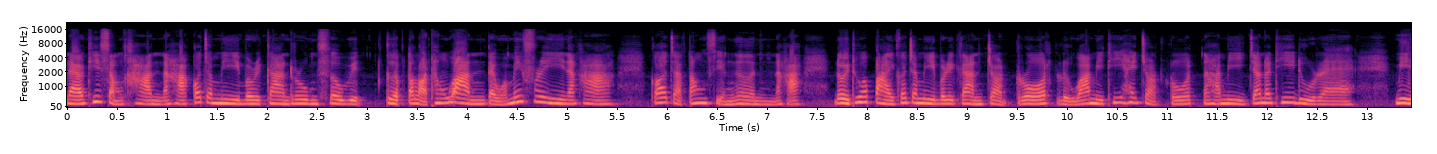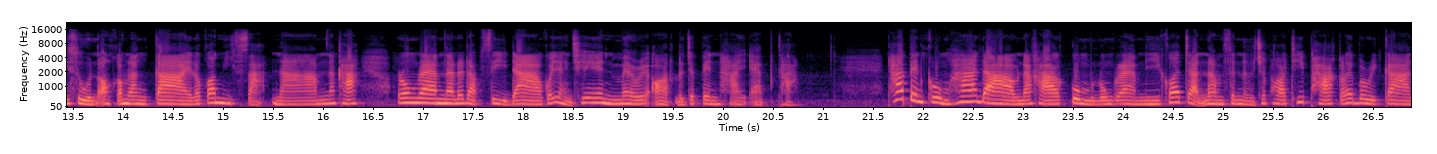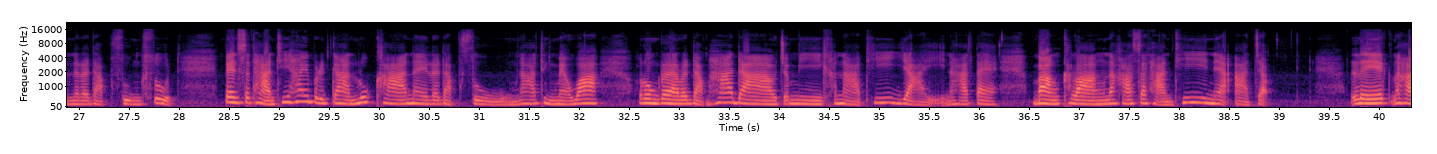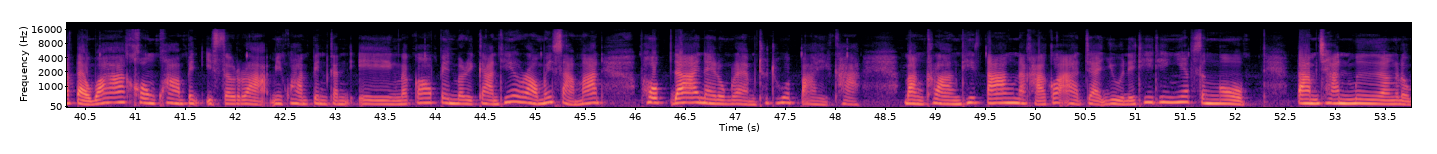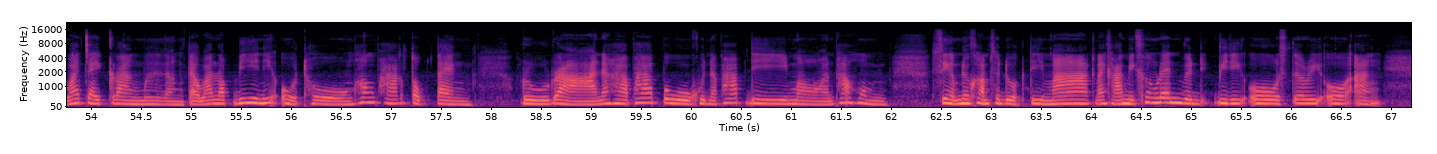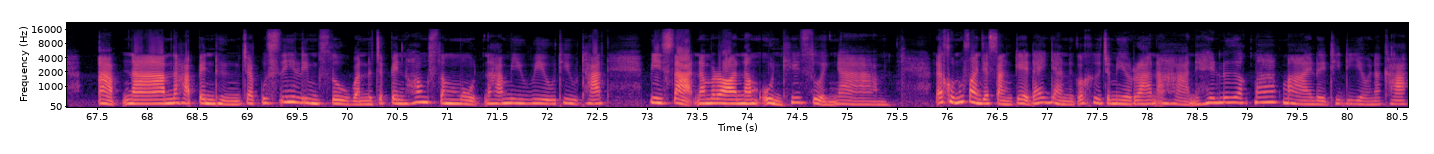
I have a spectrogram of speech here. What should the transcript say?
แล้วที่สำคัญนะคะ ก็จะมีบริการ room service เกือบตลอดทั้งวัน แต่ว่าไม่ฟรีนะคะ ก็จะต้องเสียเงินนะคะ โดยทั่วไปก็จะมีบริการจอดรถ หรือว่ามีที่ให้จอดรถนะคะ มีเจ้าหน้าที่ดูแล มีศูนย์ออกกำลังกาย แล้วก็มีสระน้ำนะคะ โรงแรมในระดับ 4 ดาวก็อย่างเช่น Marriott หรือจะเป็น Hyatt ค่ะ ถ้าเป็นกลุ่ม 5 ดาวนะคะ กลุ่มโรงแรมนี้ก็จะนำเสนอเฉพาะที่พักและบริการในระดับสูงสุด เป็นสถานที่ให้บริการลูกค้าในระดับสูงนะคะ ถึงแม้ว่า โรงแรมระดับ 5 ดาวจะมีขนาดที่ใหญ่นะคะ แต่บางครั้งนะคะ สถานที่เนี่ยอาจจะ เล็กนะคะ แต่ว่าคงความเป็นอิสระมีความเป็นกันเอง แล้วก็เป็นบริการที่เราไม่สามารถพบได้ในโรงแรมทั่วๆไปค่ะ บางครั้งที่ตั้งนะคะ ก็อาจจะอยู่ในที่ที่เงียบสงบ ตามชานเมืองหรือว่าใจกลางเมือง แต่ว่าล็อบบี้นี่โอโถง ห้องพักตกแต่งหรูหรานะคะ ผ้าปูคุณภาพดี หมอน ผ้าห่ม สิ่งอำนวยความสะดวกดีมากนะคะ มีเครื่องเล่นวิดีโอ สเตอริโออ่าง อาบน้ำนะคะ เป็นถึงจากุซี่ริมสูบหรือจะเป็นห้องสมุดนะคะ มีวิวทิวทัศน์ มีสระน้ำร้อนน้ำอุ่นที่สวยงาม และคุณผู้ฟังจะสังเกตได้อย่างหนึ่งก็คือจะมีร้านอาหารให้เลือกมากมายเลยทีเดียวนะคะ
